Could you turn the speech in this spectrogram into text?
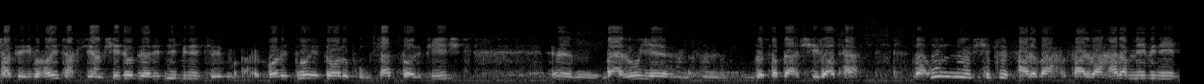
تقریبه های تقسیم رو دارید می‌بینید که بال 2500 سال پیش بر روی در شیرات هست. و اون شکل فروهر هم می‌بینید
